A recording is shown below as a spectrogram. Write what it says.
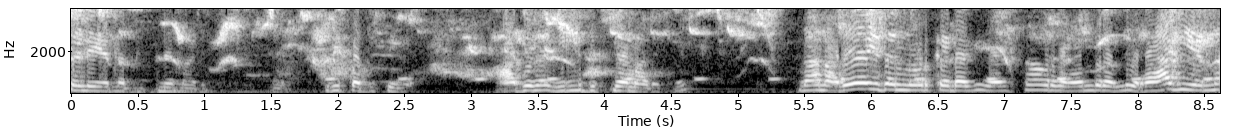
ತಳಿಯನ್ನು ಬಿತ್ತನೆ ಮಾಡಿದ್ರು ಶ್ರೀ ಪದ್ಧತಿಗೆ ಆ ದಿನ ಇಲ್ಲಿ ಬಿತ್ತನೆ ಮಾಡಿದ್ದೆ. ನಾನು ಅದೇ ಇದನ್ನು ನೋಡ್ಕೊಂಡಾಗಿ ಎರಡ್ ಸಾವಿರದ ಒಂದರಲ್ಲಿ ರಾಗಿಯನ್ನ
